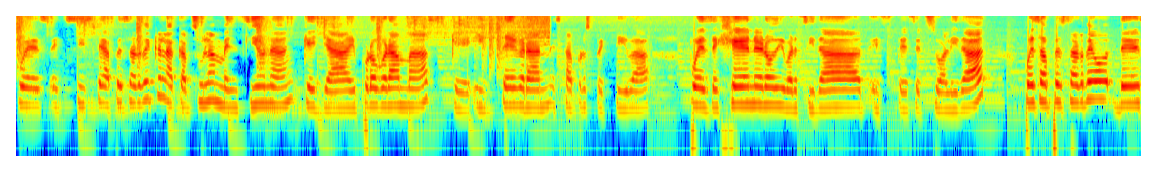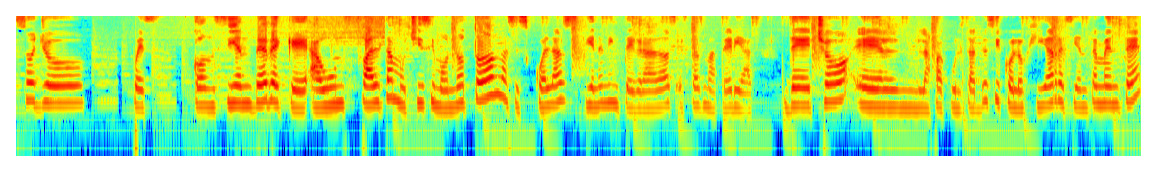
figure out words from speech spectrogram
pues existe, a pesar de que en la cápsula mencionan que ya hay programas que integran esta perspectiva, pues de género, diversidad, este, sexualidad, pues a pesar de, de eso yo pues consciente de que aún falta muchísimo. No todas las escuelas tienen integradas estas materias. De hecho, en la Facultad de Psicología recientemente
